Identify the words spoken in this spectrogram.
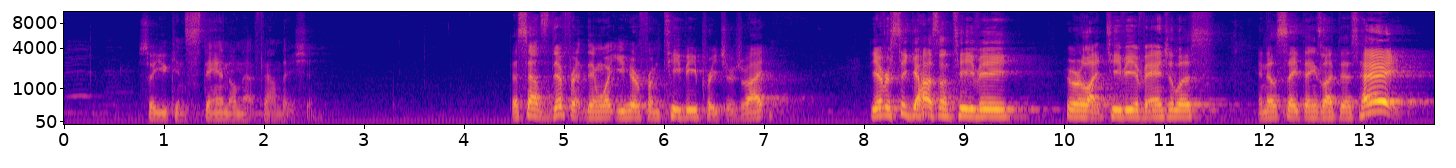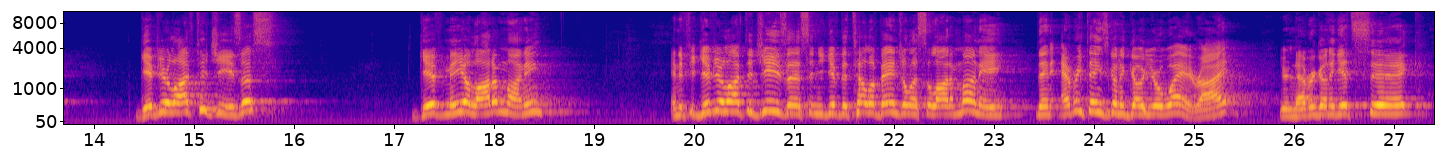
Amen. So you can stand on that foundation. That sounds different than what you hear from TV preachers, right? Do you ever see guys on TV who are like TV evangelists and they'll say things like this Hey, give your life to Jesus, give me a lot of money, and if you give your life to Jesus and you give the televangelist a lot of money, then everything's going to go your way, right? You're never going to get sick.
